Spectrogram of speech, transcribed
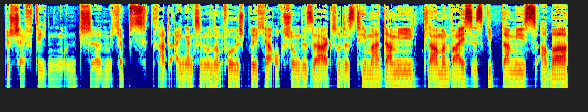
beschäftigen. Und ähm, ich habe es gerade eingangs in unserem Vorgespräch ja auch schon gesagt, so das Thema Dummy, klar, man weiß, es gibt Dummies, aber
